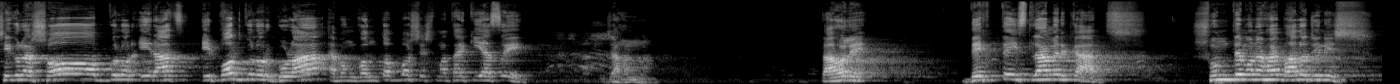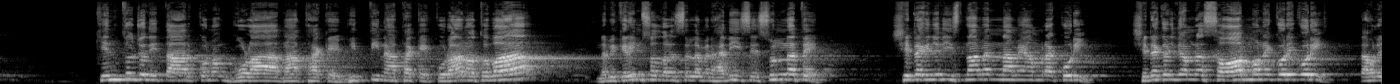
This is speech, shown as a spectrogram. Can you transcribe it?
সেগুলা সবগুলোর এই রাজ, এই পথগুলোর গোড়া এবং গন্তব্য শেষ মাথায় কি আছে? জাহান্নাম। তাহলে দেখতে ইসলামের কাজ। শুনতে মনে হয় ভালো জিনিস। কিন্তু যদি তার কোনো গোড়া না থাকে, ভিত্তি না থাকে, কোরআন অথবা নবী করিম সাল্লামের হাদিসে, সুন্নাতে, সেটাকে যদি ইসলামের নামে আমরা করি, সেটাকে যদি আমরা সব মনে করে, করি, তাহলে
